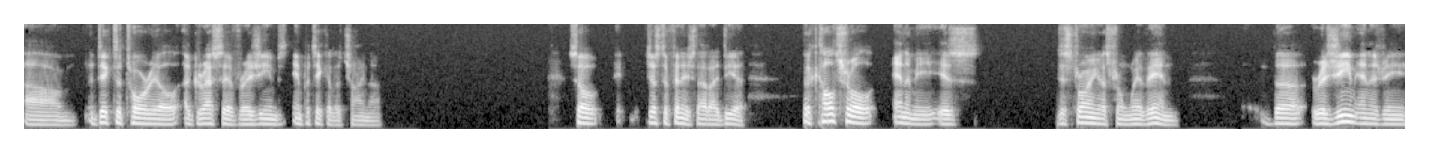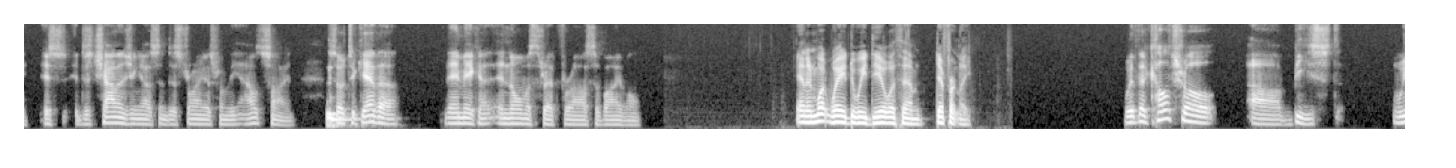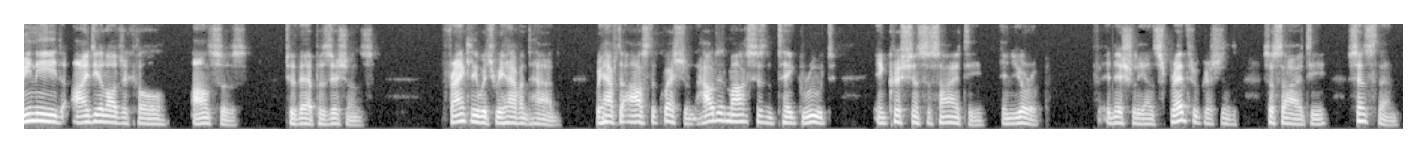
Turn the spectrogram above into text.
um, dictatorial, aggressive regimes, in particular China. So, just to finish that idea, the cultural enemy is destroying us from within. The regime enemy is, is challenging us and destroying us from the outside. So, together, they make an enormous threat for our survival. And in what way do we deal with them differently? With the cultural uh, beast, we need ideological answers to their positions, frankly, which we haven't had. We hmm. have to ask the question how did Marxism take root in Christian society in Europe initially and spread through Christian society since then?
